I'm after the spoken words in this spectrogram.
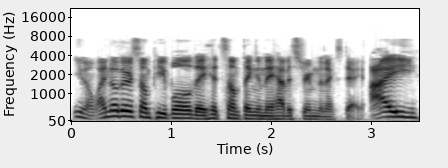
you know I know there are some people they hit something and they have a stream the next day. I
